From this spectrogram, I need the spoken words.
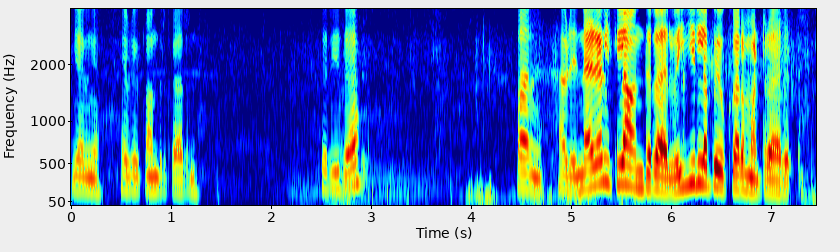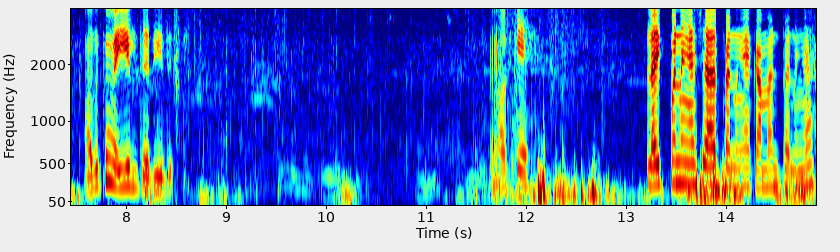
ஏறுங்க எப்படி உட்காந்துருக்காருன்னு தெரியுதா? பாருங்க அப்படி நிழலுக்குலாம் வந்துடுறாரு. வெயிலில் போய் உட்கார மாட்டுறாரு. அதுக்கும் வெயில் தெரியுது. ஓகே. லைக் பண்ணுங்கள் ஷேர் பண்ணுங்கள் கமெண்ட் பண்ணுங்கள்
